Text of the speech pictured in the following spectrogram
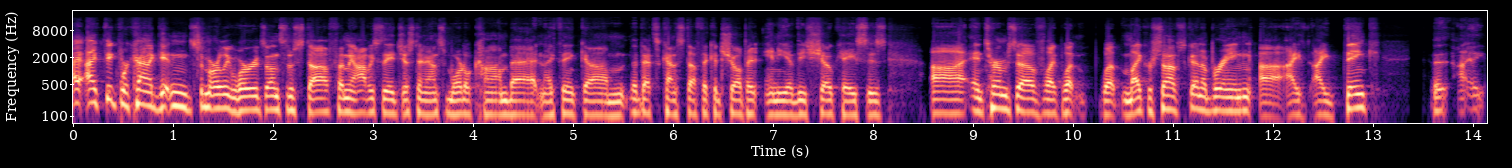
I, I think we're kind of getting some early words on some stuff. I mean, obviously, they just announced Mortal Kombat, and I think um, that that's kind of stuff that could show up at any of these showcases. Uh, in terms of like what what Microsoft's going to bring, uh, I I think. uh, I,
